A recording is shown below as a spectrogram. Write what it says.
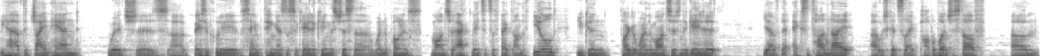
We have the Giant Hand, which is uh, basically the same thing as the Cicada King. It's just uh, when an opponent's monster activates its effect on the field, you can target one of the monsters negate it. You have the Exciton Knight, uh, which gets like pop a bunch of stuff. Um,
